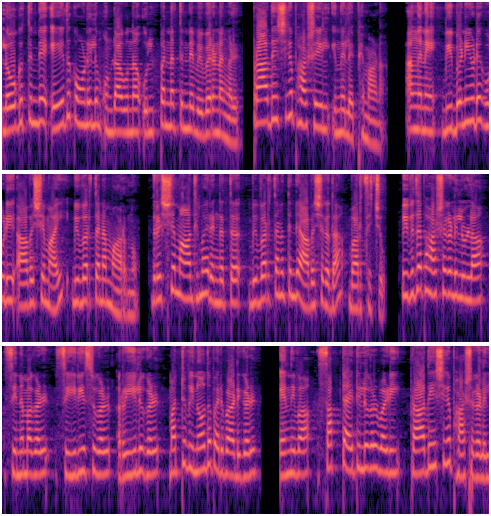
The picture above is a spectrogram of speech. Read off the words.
ലോകത്തിന്റെ ഏത് കോണിലും ഉണ്ടാകുന്ന ഉൽപ്പന്നത്തിന്റെ വിവരണങ്ങൾ പ്രാദേശിക ഭാഷയിൽ ഇന്ന് ലഭ്യമാണ്. അങ്ങനെ വിപണിയുടെ കൂടി ആവശ്യമായി വിവർത്തനം മാറുന്നു. ദൃശ്യമാധ്യമ രംഗത്ത് വിവർത്തനത്തിന്റെ ആവശ്യകത വർദ്ധിച്ചു. വിവിധ ഭാഷകളിലുള്ള സിനിമകൾ സീരീസുകൾ റീലുകൾ മറ്റു വിനോദ പരിപാടികൾ എന്നിവ സബ് ടൈറ്റിലുകൾ വഴി പ്രാദേശിക ഭാഷകളിൽ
